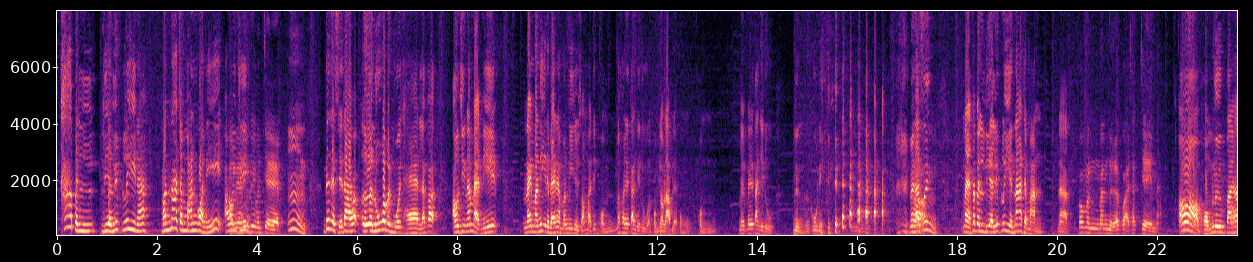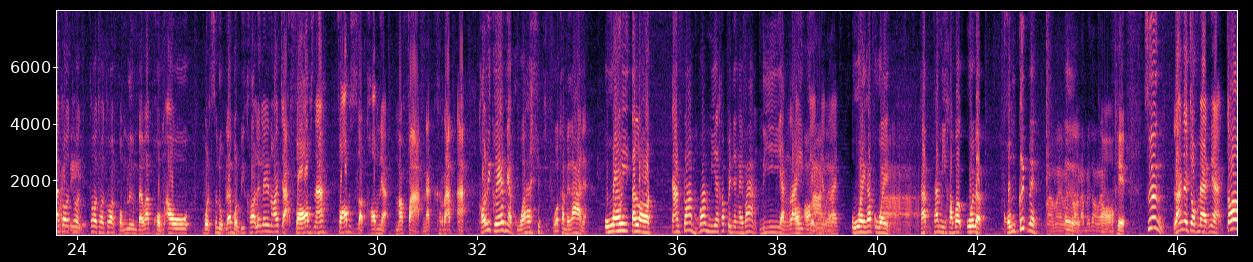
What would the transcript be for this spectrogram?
ถ้าเป็นเรียลลิปลี่นะ มันน่าจะมันกว่านี้ เอาเอาจเรียริงนที่มันเจ็บๆอืมได้แต่เสียดายว่าเออรู้ว่าเป็นมวยแทนแล้วก็ เอาจริงนะแมตช์นี้ในมันนี่ในแบงค์เนี่ยมันมีอยู่สองแมตช์ที่ผมไม่ค่อยได้ตั้งใจดูอะผมยอมรับเลยผมผมไม่ไม่ได้ตั้งใจดูหนึ่งคือคู่นี้อืมนะฮะซึ่งแหมถ้าเป็นเรียลลิปลี่น่าจะมันนะครับก็มันมันเหนือกว่าชัดเจนอะอ๋อผมลืมไปฮะโทษ Almighty โทษโทษโทษโทษผมลืมไปว่าผมเอาบทสรุปและบทวิเคราะห์เล็กๆน้อยๆจาก Forbes นะ Forbes.com เนี่ยมาฝากนะครับอะคอลลี่เกรฟเนี่ยผัวผัวคาเมล่าเนี่ยอวยตลอด การปล้ำว่าเมียเขาเป็นยังไงบ้าง ดีอย่างไรอ๋อเจ๋งอ่านอย่างเหรอไรอวยครับอวยอ่าครับ ถ้ามีคำว่าอวยแบบคมกริบเลย อ่าไม่ไม่ต้องรับไม่ต้องรับ อ๋อโอเค ซึ่งหลังจากจบแมตช์เนี่ยก็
